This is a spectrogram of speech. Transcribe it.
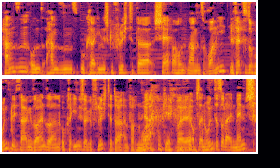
Hansen und Hansens ukrainisch geflüchteter Schäferhund namens Ronny. Jetzt hättest du so Hund nicht sagen sollen, sondern ukrainischer Geflüchteter einfach nur. Ja, okay. Weil ob es ein Hund ist oder ein Mensch,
